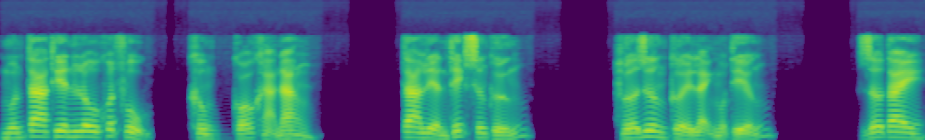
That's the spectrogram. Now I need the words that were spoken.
muốn ta thiên lô khuất phục, không có khả năng. Ta liền thích xương cứng. Hứa Dương cười lạnh một tiếng. giơ tay,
